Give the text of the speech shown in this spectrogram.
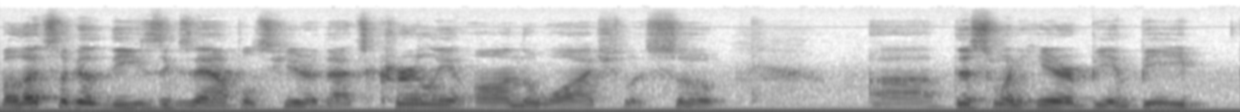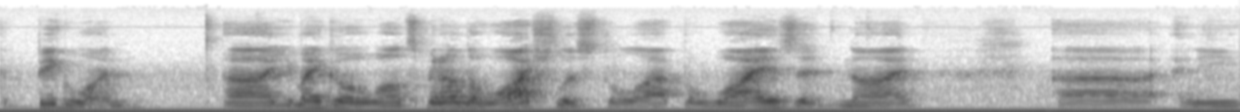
But let's look at these examples here. That's currently on the watch list. So Uh, this one here, BNB, the big one, uh, you might go, well, it's been on the watch list a lot, but why is it not uh, any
